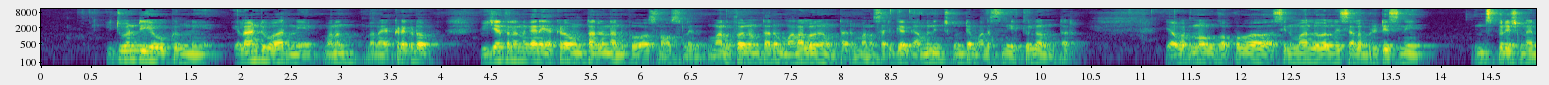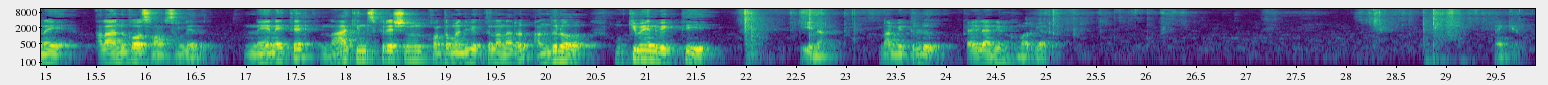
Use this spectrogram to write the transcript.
ఇటువంటి యువకుల్ని ఇలాంటి వారిని మనం మనం ఎక్కడెక్కడో విజేతలను కానీ ఎక్కడ ఉంటారని అనుకోవాల్సిన అవసరం లేదు. మనతోనే ఉంటారు మనలోనే ఉంటారు. మనం సరిగ్గా గమనించుకుంటే మన స్నేహితుల్లోనే ఉంటారు. ఎవరినో గొప్ప సినిమాల వాళ్ళని సెలబ్రిటీస్ని ఇన్స్పిరేషన్ అని అలా అనుకోవాల్సిన అవసరం లేదు. నేనైతే నాకు ఇన్స్పిరేషన్ కొంతమంది వ్యక్తులు ఉన్నారు. అందులో ముఖ్యమైన వ్యక్తి ఈయన నా మిత్రుడు కైలా కుమార్ గారు. Thank you.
